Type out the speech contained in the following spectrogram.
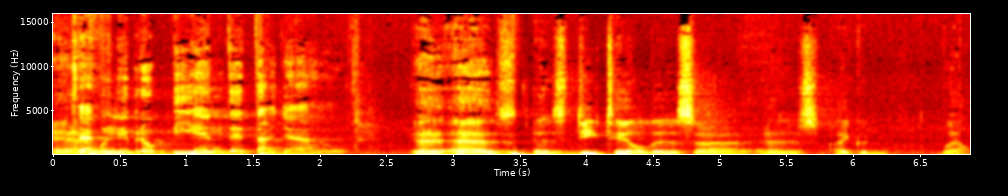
O sea, es un libro bien detallado. as as detailed as as I could, well,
